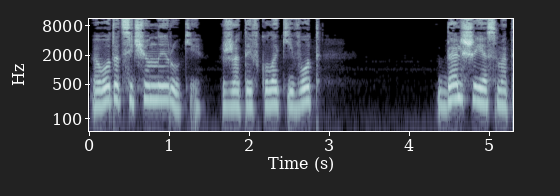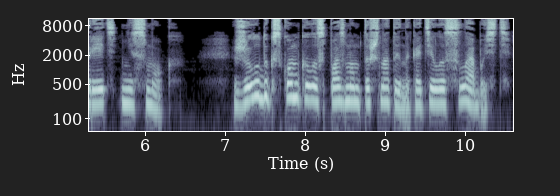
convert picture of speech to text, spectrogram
Вот отсеченные руки, сжатые в кулаки, вот... Дальше я смотреть не смог. Желудок скомкало спазмом тошноты, накатила слабость,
